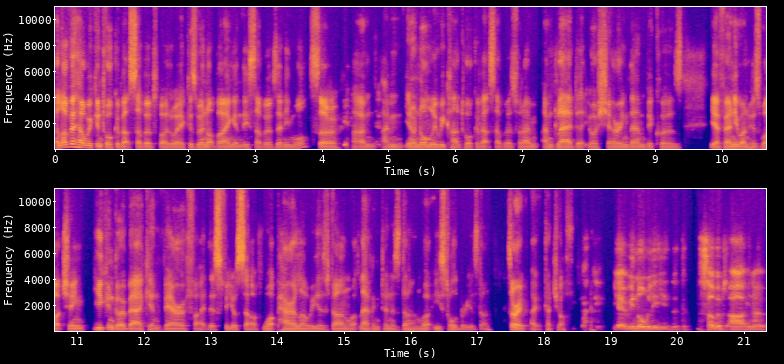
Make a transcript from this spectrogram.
I love it how we can talk about suburbs, by the way, because we're not buying in these suburbs anymore. So um, I'm, you know, normally we can't talk about suburbs, but I'm, I'm glad that you're sharing them because, yeah, for anyone who's watching, you can go back and verify this for yourself. What Paralowie has done, what Lavington has done, what East Albury has done. Sorry, I cut you off. Exactly. Yeah, we normally the, the, suburbs are, you know,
